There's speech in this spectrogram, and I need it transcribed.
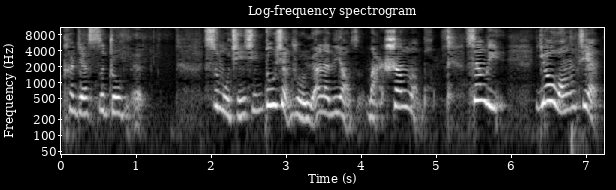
看见四周呃四目琴心都现出了原来的样子，满山乱跑。三个妖王见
